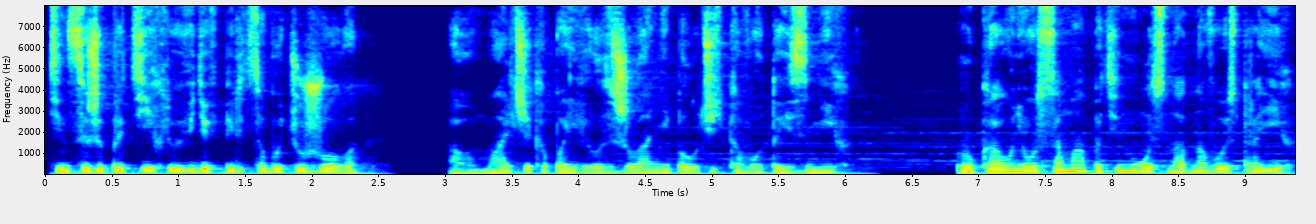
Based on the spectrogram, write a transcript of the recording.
Птенцы же притихли, увидев перед собой чужого, а у мальчика появилось желание получить кого-то из них. Рука у него сама потянулась на одного из троих.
